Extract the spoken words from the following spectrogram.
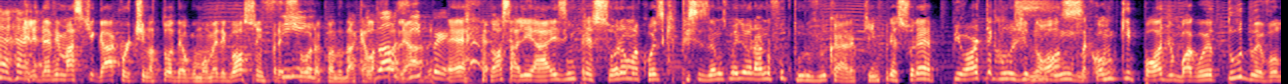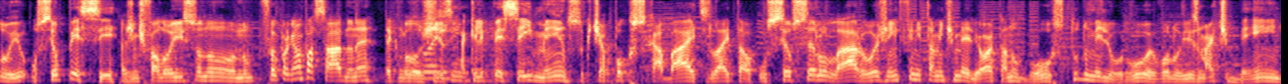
Ele deve mastigar a cortina toda em algum momento, igual a sua impressora Sim, quando dá aquela igual falhada. zíper. É. Nossa, aliás, impressora é uma coisa que precisamos melhorar no futuro, viu, cara? Porque impressora é a pior tecnologia do Nossa, mundo. como que pode o bagulho tudo evoluiu? O seu PC. A gente falou isso no. no- foi o programa passado, né? Tecnologia. Foi. Aquele PC imenso que tinha poucos kbytes lá e tal. O seu celular hoje é infinitamente melhor, tá no bolso, tudo melhorou, evoluiu, Smart Band,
